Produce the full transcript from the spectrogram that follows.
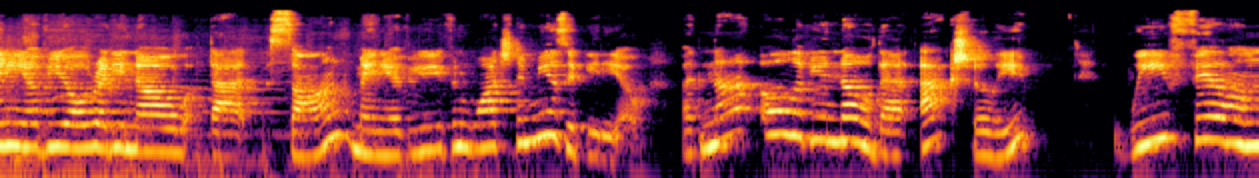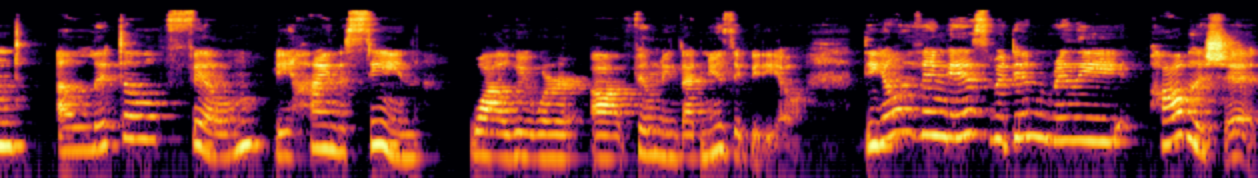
Many of you already know that song, many of you even watched the music video, but not all of you know that actually we filmed a little film behind the scene while we were uh, filming that music video. The only thing is, we didn't really publish it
